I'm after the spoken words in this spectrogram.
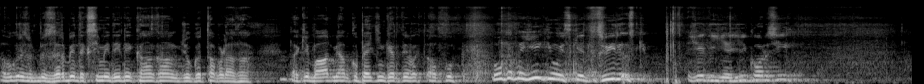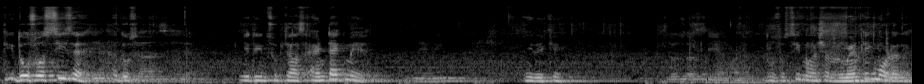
अब अगर ज़रबे तकसीमें देने कहाँ कहाँ जो गत्ता पड़ा था ताकि बाद में आपको पैकिंग करते वक्त आपको वो कहते हैं ये क्यों इसकी तस्वीर उसकी ये दी है ये कौन सी? दो सौ अस्सी से? दो सौ ये तीन सौ पचास एनटेक में है? ये देखिए। दो सौ अस्सी माशा रोमांटिक मॉडल है।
